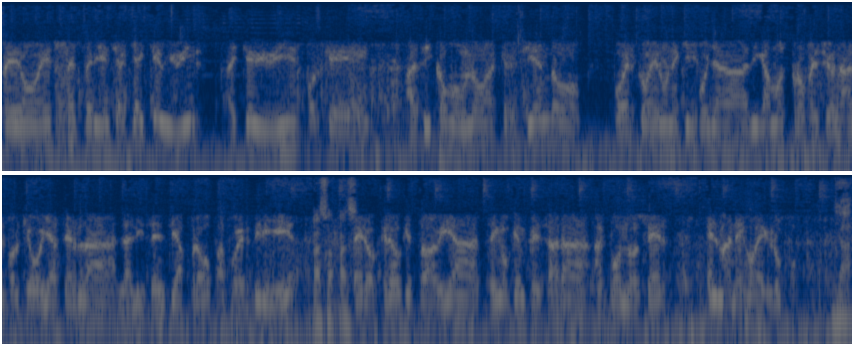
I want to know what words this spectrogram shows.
pero es una experiencia que hay que vivir. Hay que vivir porque así como uno va creciendo, poder coger un equipo ya, digamos, profesional, porque voy a hacer la, la licencia pro para poder dirigir. Paso a paso. Pero creo que todavía tengo que empezar a, a conocer el manejo de grupo. Ya.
